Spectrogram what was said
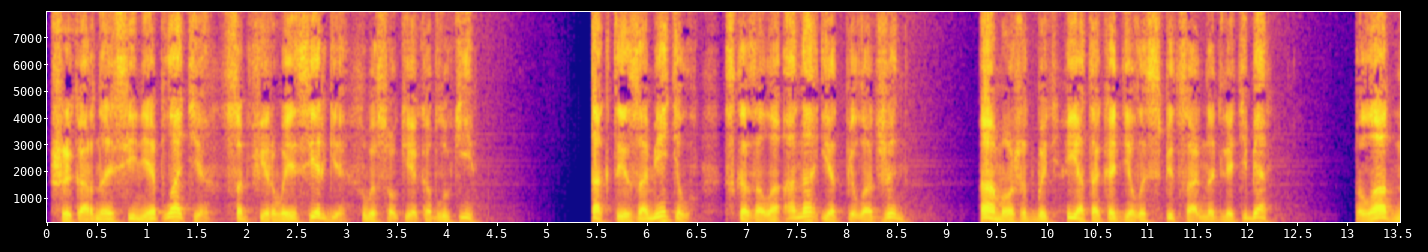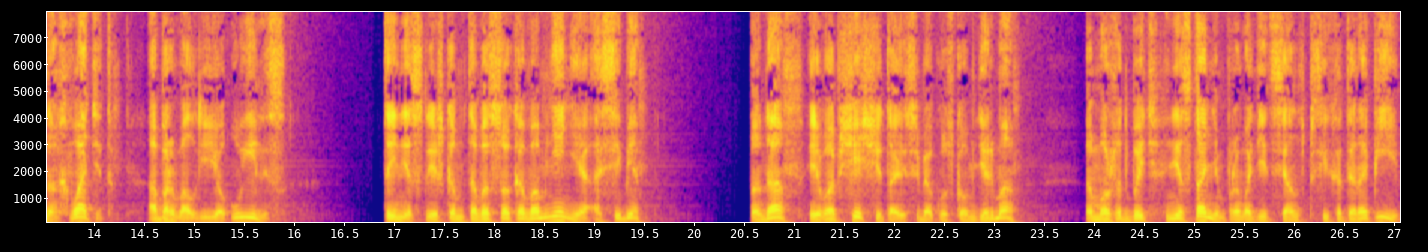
Шикарное синее платье, сапфировые серьги, высокие каблуки. «Так ты заметил?» — сказала она и отпила джин. «А может быть, я так оделась специально для тебя?» «Ладно, хватит», — оборвал ее Уиллис. «Ты не слишком-то высокого мнения о себе». «Да, и вообще считаю себя куском дерьма. Может быть, не станем проводить сеанс психотерапии?»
